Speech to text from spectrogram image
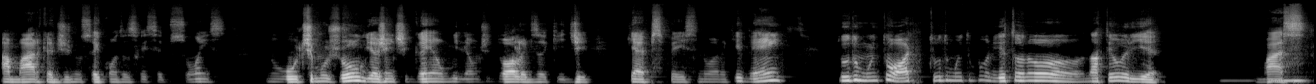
a marca de não sei quantas recepções no último jogo e a gente ganha um milhão de dólares aqui de cap space no ano que vem. Tudo muito ótimo, tudo muito bonito no, na teoria. Mas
